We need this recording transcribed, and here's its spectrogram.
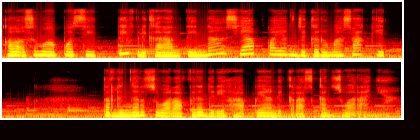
Kalau semua positif di karantina, siapa yang jaga rumah sakit? Terdengar suara Vina dari HP yang dikeraskan suaranya.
